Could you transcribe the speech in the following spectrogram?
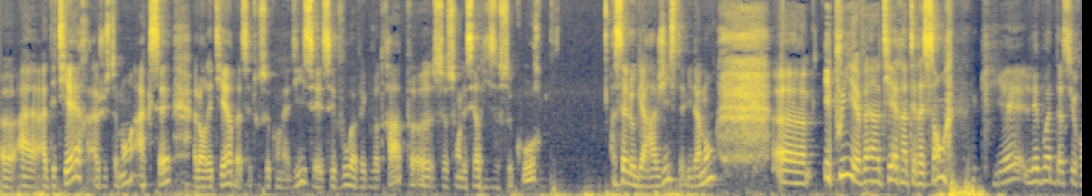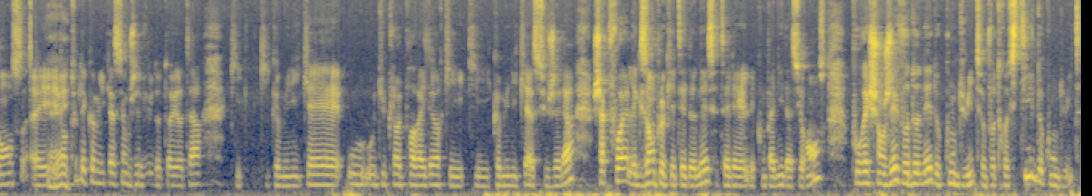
euh, à, à, des tiers, justement accès. Alors les tiers, bah, c'est tout ce qu'on a dit. C'est vous avec votre app. Euh, ce sont les services de secours c'est le garagiste, évidemment. Euh, et puis, il y avait un tiers intéressant qui est les boîtes d'assurance. Et, et, dans toutes les communications que j'ai vues de Toyota qui qui communiquait ou, du cloud provider qui, qui communiquait à ce sujet-là. Chaque fois, l'exemple qui était donné, c'était les, les, compagnies d'assurance pour échanger vos données de conduite, votre style de conduite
